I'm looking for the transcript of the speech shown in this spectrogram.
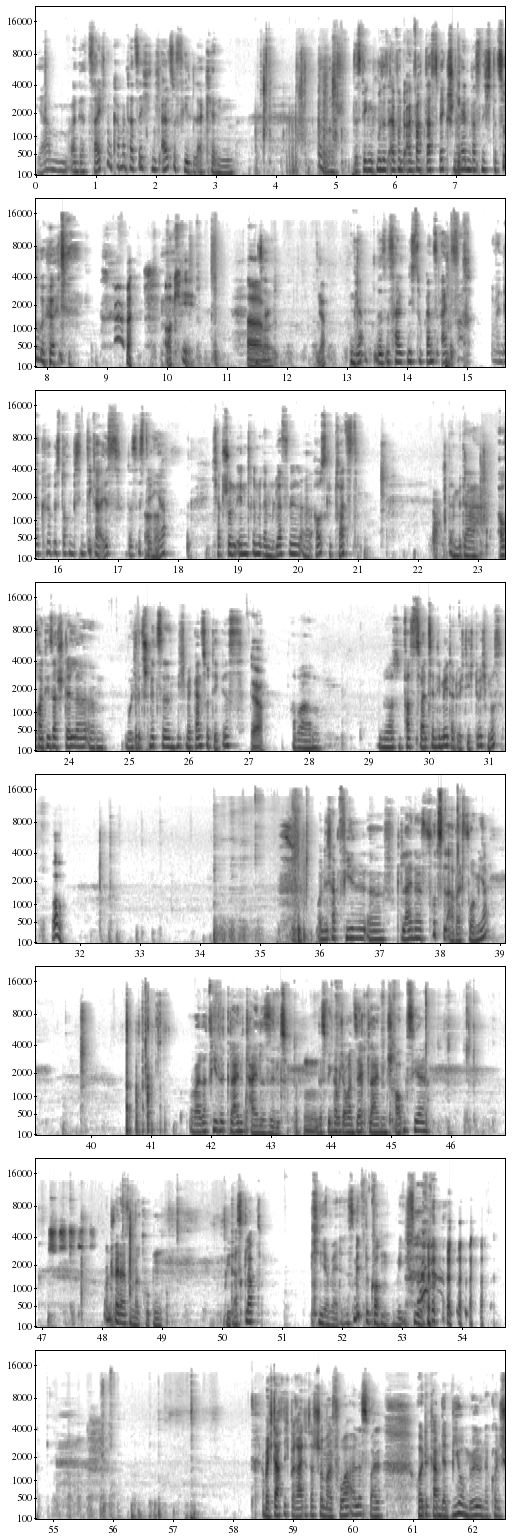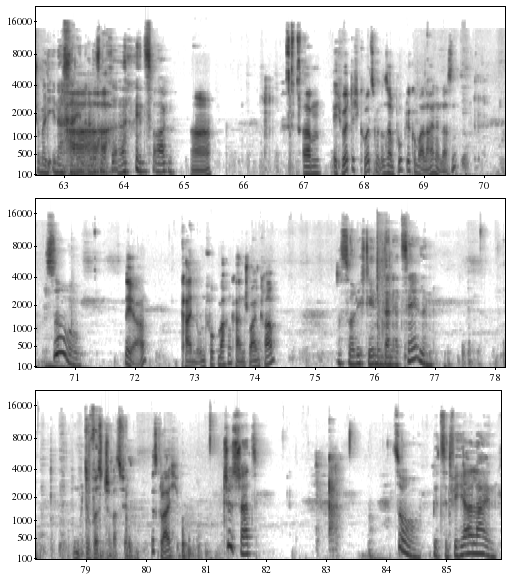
Ja, an der Zeichnung kann man tatsächlich nicht allzu viel erkennen. Äh, deswegen ich muss jetzt einfach, einfach das wegschneiden, was nicht dazugehört. Okay. Ähm, ja. ja, das ist halt nicht so ganz einfach, wenn der Kürbis doch ein bisschen dicker ist. Das ist der Aha. hier. Ich habe schon innen drin mit einem Löffel äh, ausgekratzt, damit er auch an dieser Stelle, ähm, wo ich jetzt schnitze, nicht mehr ganz so dick ist. Ja. Aber ähm, nur so fast zwei Zentimeter durch die ich durch muss. Oh. Und ich habe viel äh, kleine Futzelarbeit vor mir. Weil da viele kleine Teile sind. Hm. Deswegen habe ich auch einen sehr kleinen Schraubenzieher. Und werde einfach mal gucken, wie das klappt. Ihr werdet es mitbekommen, wie ich führe. Aber ich dachte, ich bereite das schon mal vor alles, weil heute kam der Biomüll und da konnte ich schon mal die Innereien Ah. alles noch äh, entsorgen. Ah. Ähm, ich würde dich kurz mit unserem Publikum alleine lassen. So, Ja. Keinen Unfug machen, keinen Schweinkram. was soll ich denen dann erzählen? Du wirst schon was finden. Bis gleich. Tschüss, Schatz. So, jetzt sind wir hier allein.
